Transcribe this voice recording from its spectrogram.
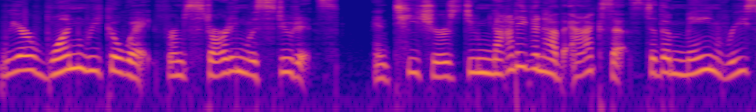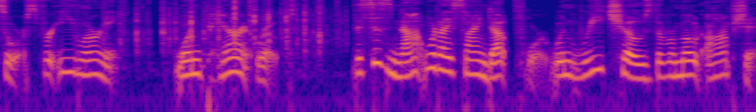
We are one week away from starting with students, and teachers do not even have access to the main resource for e learning. One parent wrote, This is not what I signed up for when we chose the remote option.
